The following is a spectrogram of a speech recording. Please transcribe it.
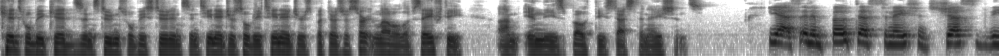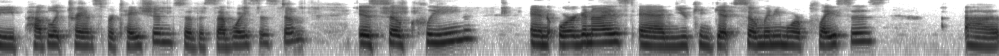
kids will be kids and students will be students and teenagers will be teenagers, but there's a certain level of safety um, in these both these destinations. Yes, and in both destinations, just the public transportation, so the subway system, is so clean and organized, and you can get so many more places. Uh,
